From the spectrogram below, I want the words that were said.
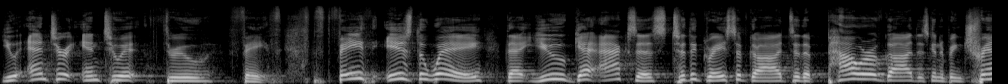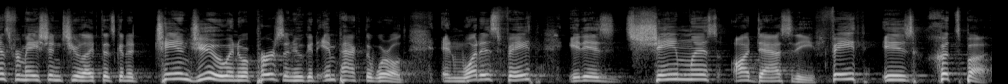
You enter into it through faith. Faith is the way that you get access to the grace of God, to the power of God that's going to bring transformation to your life, that's going to change you into a person who could impact the world. And what is faith? It is shameless audacity. Faith is chutzpah.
